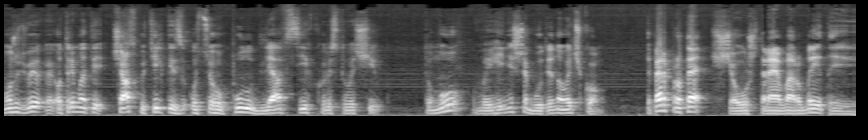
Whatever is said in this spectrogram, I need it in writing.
можуть отримати частку тільки з оцього пулу для всіх користувачів. Тому вигідніше бути новачком. Тепер про те, що ж треба робити.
